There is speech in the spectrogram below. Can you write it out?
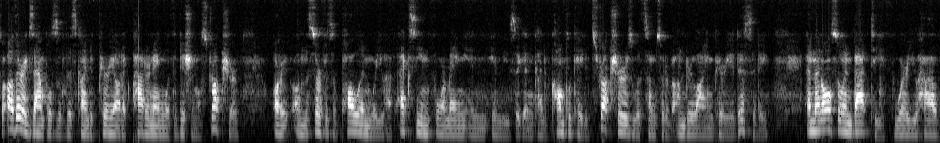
So other examples of this kind of periodic patterning with additional structure are on the surface of pollen where you have exine forming in, in these, again, kind of complicated structures with some sort of underlying periodicity. And then also in bat teeth where you have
